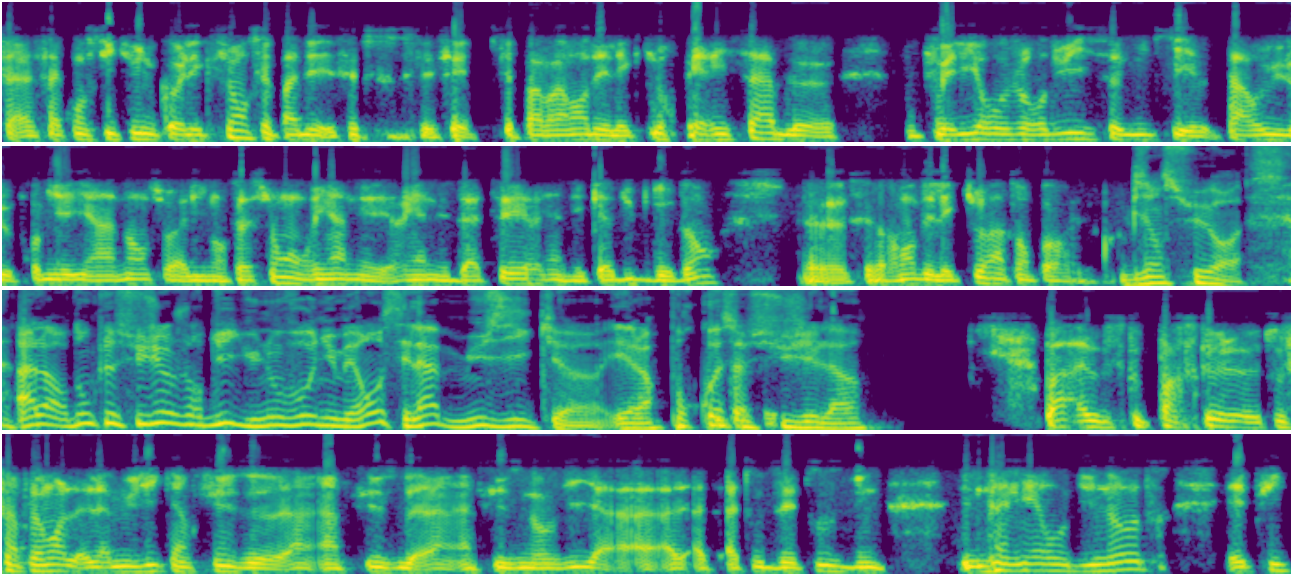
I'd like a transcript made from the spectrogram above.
ça, ça, constitue une collection. C'est pas des, c'est pas vraiment des lectures périssables. Vous pouvez lire aujourd'hui celui qui est paru le premier il y a un an sur l'alimentation. Rien n'est rien n'est daté, rien n'est caduque dedans. Euh, c'est vraiment des lectures intemporelles. Bien sûr. Alors donc le sujet aujourd'hui du nouveau numéro, c'est la musique. Et alors pourquoi ce sujet-là? Bah, parce, que, tout simplement la musique infuse infuse infuse nos vies à, toutes et tous d'une manière ou d'une autre et puis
